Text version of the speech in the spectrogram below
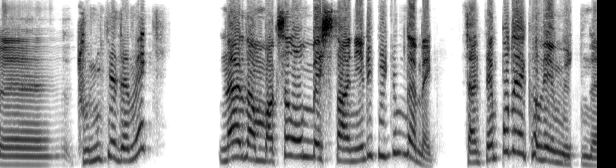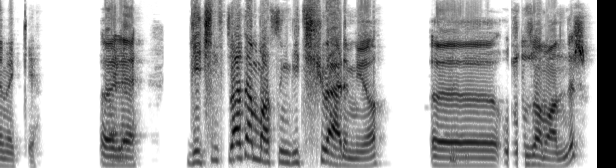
e, turnike demek nereden baksan 15 saniyelik hücum demek. Sen tempoda yakalayamıyorsun demek ki. Öyle geçiş zaten basın geçiş vermiyor e, uzun zamandır.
